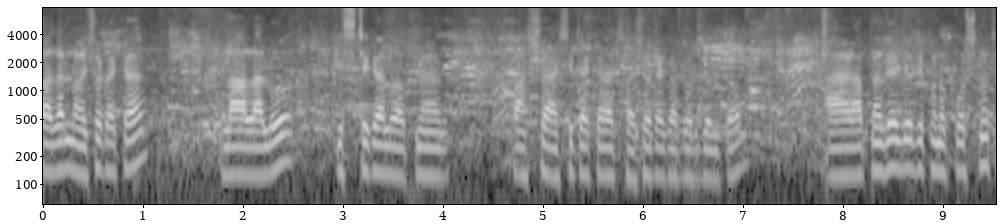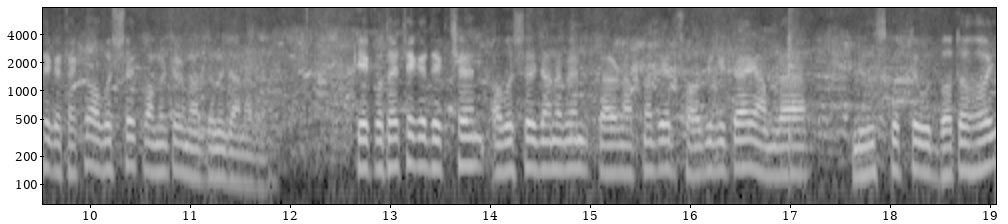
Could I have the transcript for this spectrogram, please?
বাজার নয়শো টাকা। লাল আলু, স্টিক আলু আপনার পাঁচশো আশি টাকা, ছয়শো টাকা পর্যন্ত। আর আপনাদের যদি কোনো প্রশ্ন থেকে থাকে, অবশ্যই কমেন্টের মাধ্যমে জানাবেন। কে কোথায় থেকে দেখছেন, অবশ্যই জানাবেন, কারণ আপনাদের সহযোগিতায় আমরা নিউজ করতে উদ্ভূত হই।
